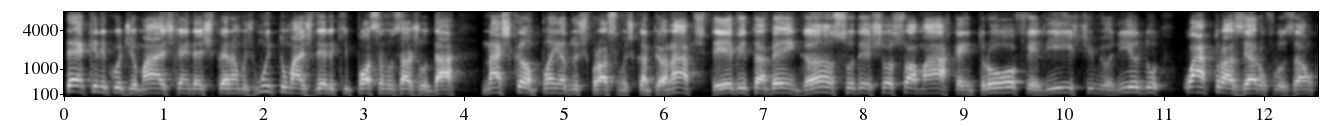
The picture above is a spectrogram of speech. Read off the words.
técnico demais, que ainda esperamos muito mais dele que possa nos ajudar nas campanhas dos próximos campeonatos. Teve também Ganso, deixou sua marca, entrou feliz, time unido, 4 a 0 Flusão,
